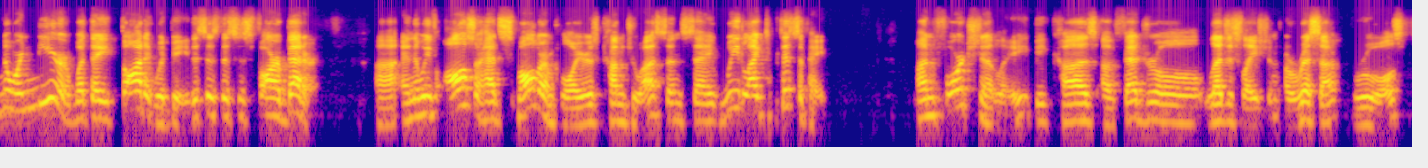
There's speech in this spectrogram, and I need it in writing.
nowhere near what they thought it would be. This is, this is far better. Uh, and then we've also had smaller employers come to us and say, we'd like to participate. Unfortunately, because of federal legislation, ERISA rules,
